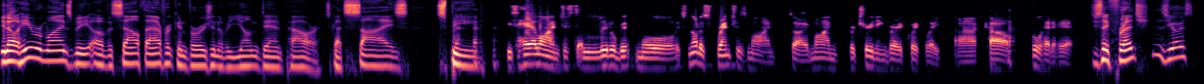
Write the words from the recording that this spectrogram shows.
You know, he reminds me of a South African version of a young Dan Power. He's got size, speed. His hairline just a little bit more. It's not as French as mine, so mine protruding very quickly. Uh, Carl, full head of hair. Did you say French is yours?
